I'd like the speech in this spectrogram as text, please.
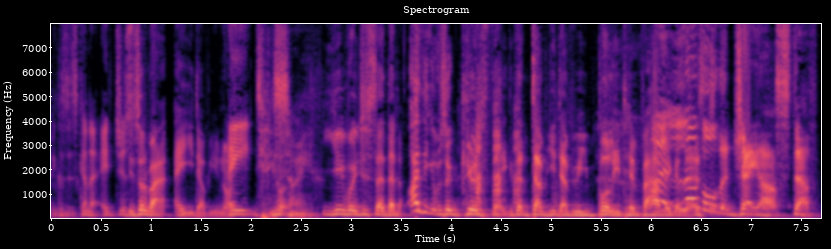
because it's gonna it just It's all about AEW, not, A- not- sorry. You were just said that. I think it was a good thing that WWE bullied him for I having a love all the JR stuff,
